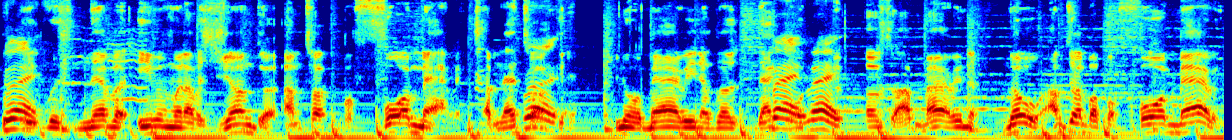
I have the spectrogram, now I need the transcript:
Right. It was never even when I was younger. I'm talking before marriage. I'm not Right. talking, you know, married. I'm going that Right, right. Oh, so I'm married. No, I'm talking about before marriage.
